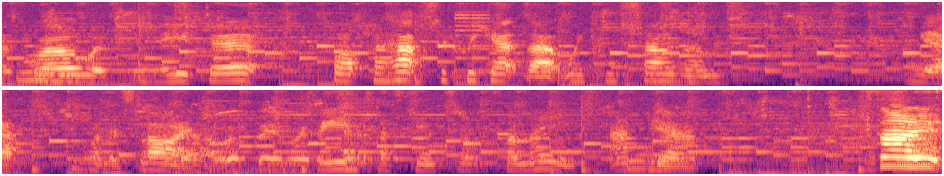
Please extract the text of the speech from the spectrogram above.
as Mm. well if you need it. Well, perhaps if we get that, we can show them Yeah, what it's like. that would be It'll be interesting to, for me and you. So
